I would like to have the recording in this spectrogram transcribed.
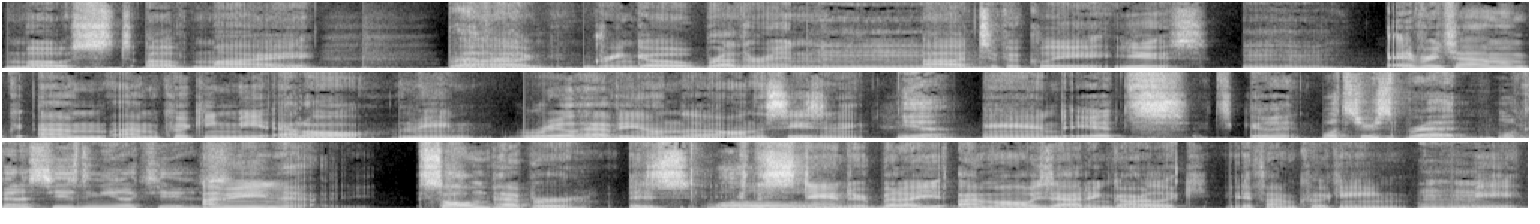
most of my Brethren. uh, gringo brethren uh, typically use every time I'm I'm I'm cooking meat at all. I mean, real heavy on the on the seasoning, yeah. and it's it's good. What's your spread? What kind of seasoning you like to use? I mean, uh, salt and pepper is Whoa. the standard, but I I'm always adding garlic if I'm cooking meat.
